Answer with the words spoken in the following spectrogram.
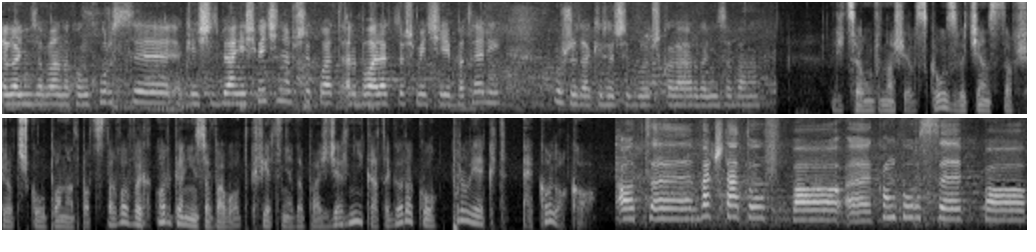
organizowane konkursy, jakieś zbieranie śmieci na przykład, albo elektrośmieci, baterii. Różne takie rzeczy były w szkole organizowane. Liceum w Nasielsku, zwycięzca wśród szkół ponadpodstawowych, organizowało od kwietnia do października tego roku projekt Ekoloko. Od e, warsztatów po e, konkursy, po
